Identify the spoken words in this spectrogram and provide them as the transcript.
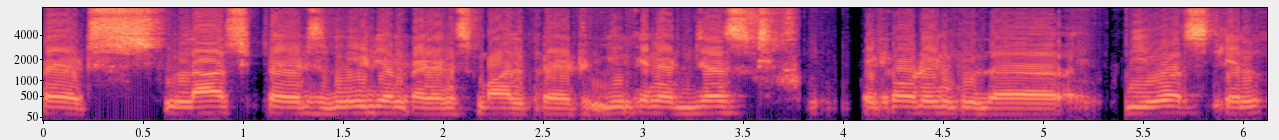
pads large pads medium pad and small pad you can adjust according to the your skill.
